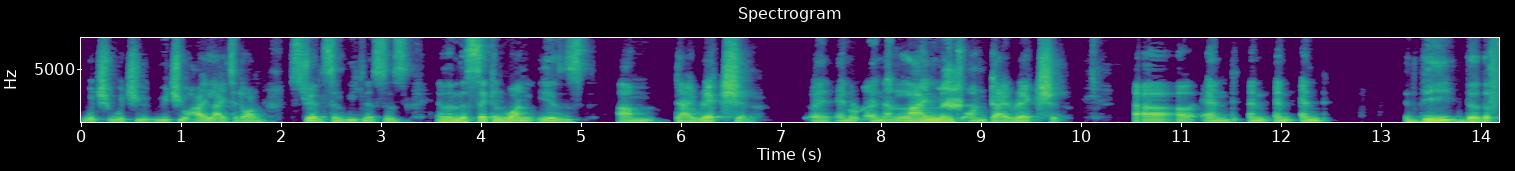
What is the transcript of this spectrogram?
which which you which you highlighted on strengths and weaknesses. And then the second one is um, direction and, and alignment on direction. Uh, and and and and the the the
